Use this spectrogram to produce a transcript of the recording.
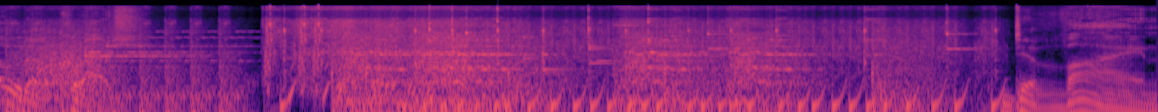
Soda Crush. Divine.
